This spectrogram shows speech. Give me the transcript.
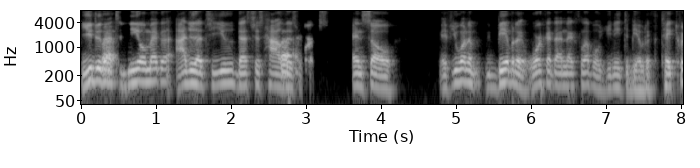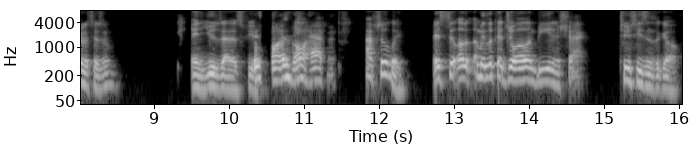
You do that to me, Omega. I do that to you. That's just how this works. And so, if you want to be able to work at that next level, you need to be able to take criticism and use that as It's, fuel. it's gonna happen. Absolutely. It's still. I mean, look at Joel Embiid and Shaq two seasons ago.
